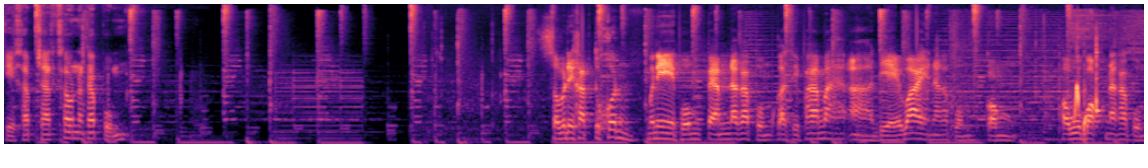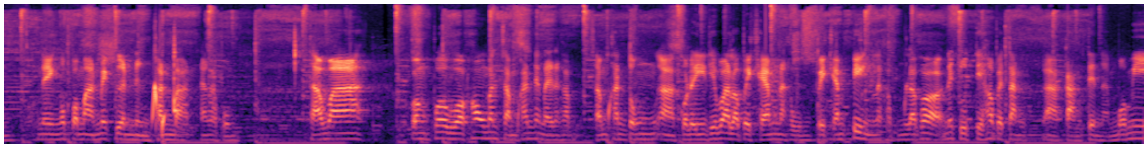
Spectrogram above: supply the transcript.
คครับชาร์จเข้านะครับผม สวัสดีครับทุกคนวันนี้ผมแปมนะครับผมกสิภามาอ่า DIY นะครับผมกล่อง power box นะครับผมในงบประมาณไม่เกิน 1,000 บาทนะครับผมถามว่ากล่อง power box เข้ามันสำคัญจังไหนนะครับสำคัญตรงอ่ากรณีที่ว่าเราไปแคมป์นะครับผมไปแคมปิ้งนะครับผมแล้วก็ในจุดที่เข้าไปตั้งอ่ากางเต็นท์นะบ่มี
